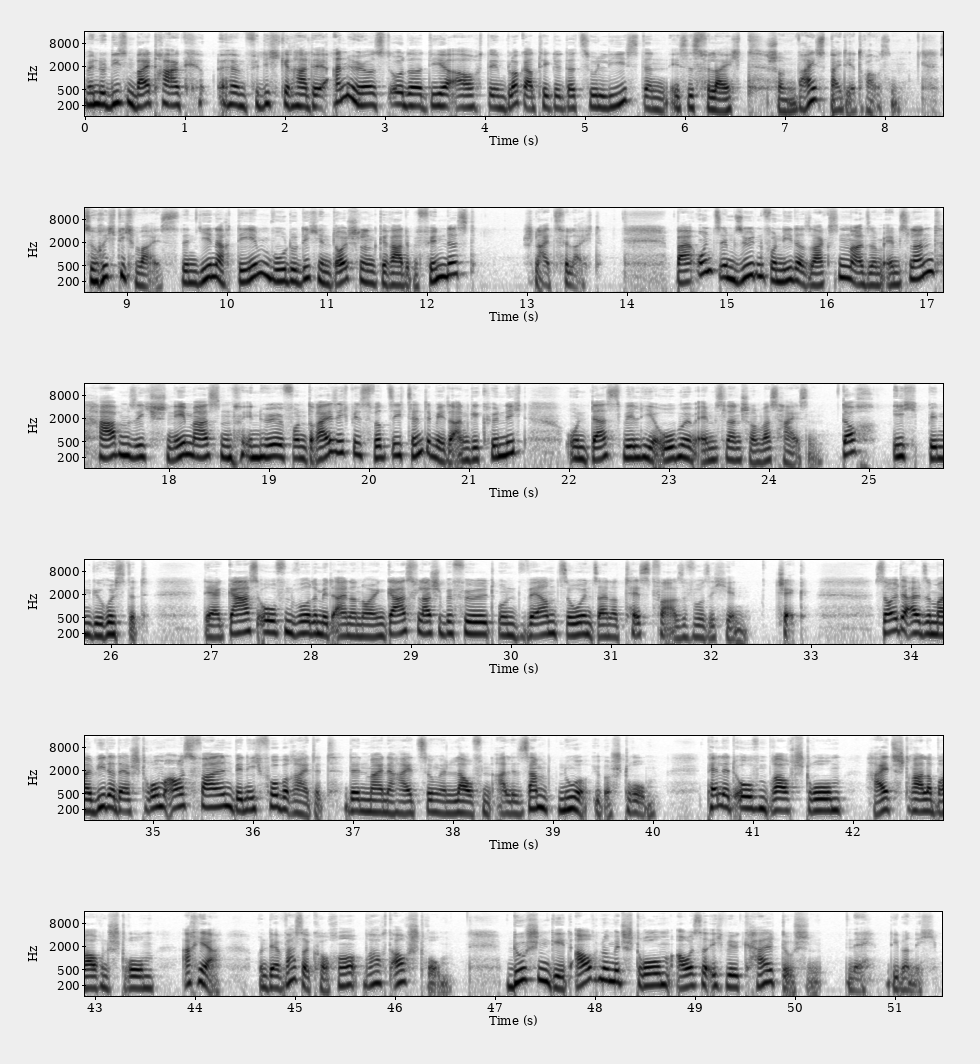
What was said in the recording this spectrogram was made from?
Wenn du diesen Beitrag äh, für dich gerade anhörst oder dir auch den Blogartikel dazu liest, dann ist es vielleicht schon weiß bei dir draußen. So richtig weiß. Denn je nachdem, wo du dich in Deutschland gerade befindest, schneit's vielleicht. Bei uns im Süden von Niedersachsen, also im Emsland, haben sich Schneemassen in Höhe von 30 bis 40 Zentimeter angekündigt und das will hier oben im Emsland schon was heißen. Doch ich bin gerüstet. Der Gasofen wurde mit einer neuen Gasflasche befüllt und wärmt so in seiner Testphase vor sich hin. Check. Sollte also mal wieder der Strom ausfallen, bin ich vorbereitet, denn meine Heizungen laufen allesamt nur über Strom. Pelletofen braucht Strom, Heizstrahler brauchen Strom. Ach ja, und der Wasserkocher braucht auch Strom. Duschen geht auch nur mit Strom, außer ich will kalt duschen. Ne, lieber nicht.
